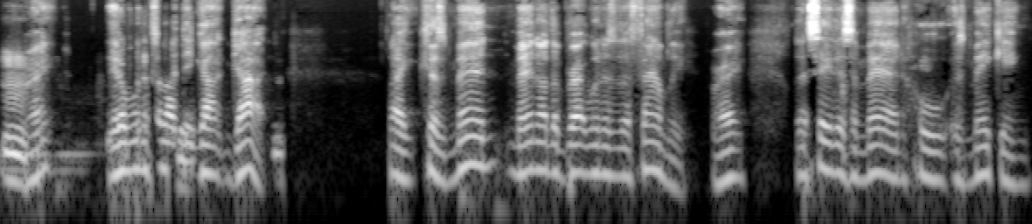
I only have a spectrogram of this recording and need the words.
Mm. Right? They don't want to feel like they got God. Like, because men, men are the breadwinners of the family, right? Let's say there's a man who is making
